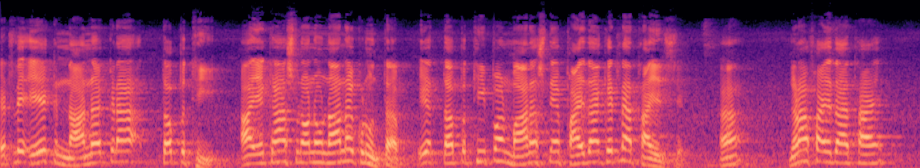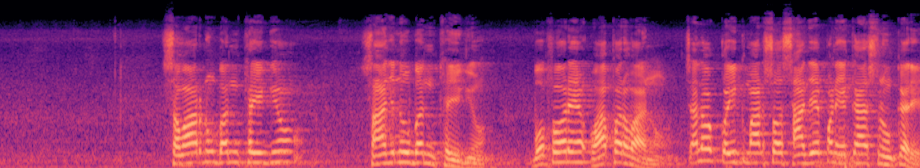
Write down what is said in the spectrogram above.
એટલે એક નાનકડા તપથી, આ એકાસણાનું નાનકડું તપ, એ તપથી પણ માણસને ફાયદા કેટલા થાય છે? હા? ઘણા ફાયદા થાય. સવારનું બંધ થઈ ગયું, સાંજનું બંધ થઈ ગયું, બપોરે વાપરવાનું. ચાલો કોઈક માણસો સાંજે પણ એકાશનું કરે,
